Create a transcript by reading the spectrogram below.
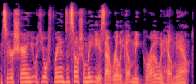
consider sharing it with your friends and social medias. That really help me grow and help me out.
